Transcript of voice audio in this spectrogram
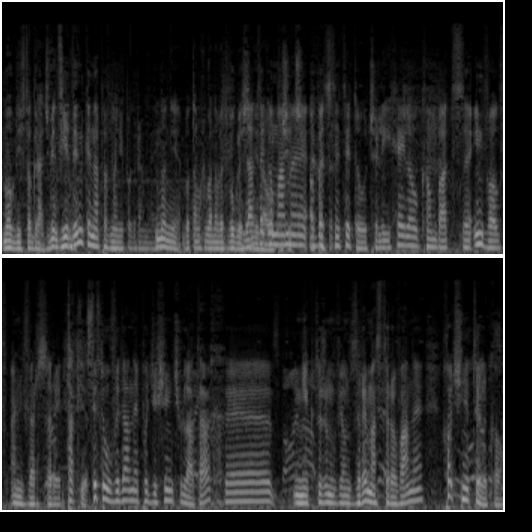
mogli w to grać, więc W jedynkę na pewno nie pogramy. no nie, bo tam chyba nawet w ogóle się nie Dlatego dało mamy posieć. obecny tytuł, czyli Halo Combat Involve Anniversary. Tak jest. Tytuł wydany po 10 latach, e, niektórzy mówią zremasterowany, choć nie tylko.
